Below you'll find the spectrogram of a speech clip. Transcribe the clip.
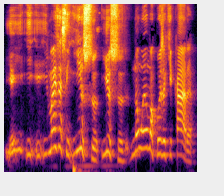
e, e, e, mas assim, isso, isso não é uma coisa que, cara,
